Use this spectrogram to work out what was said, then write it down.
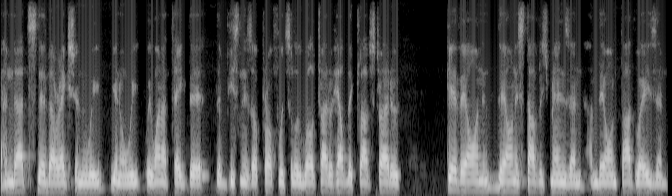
and that's the direction we you know we, we want to take the the business of pro futsal as well try to help the clubs try to get their own their own establishments and, and their own pathways and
